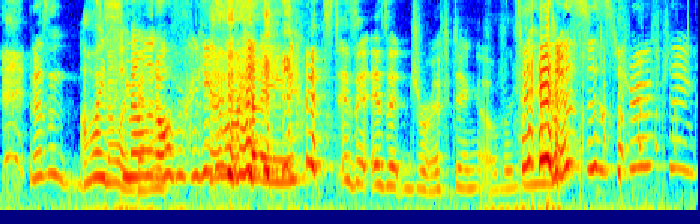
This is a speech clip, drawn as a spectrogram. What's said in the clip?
It doesn't. Oh, I smell smell, like it over here already. Is it is it drifting over to it's just drifting.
